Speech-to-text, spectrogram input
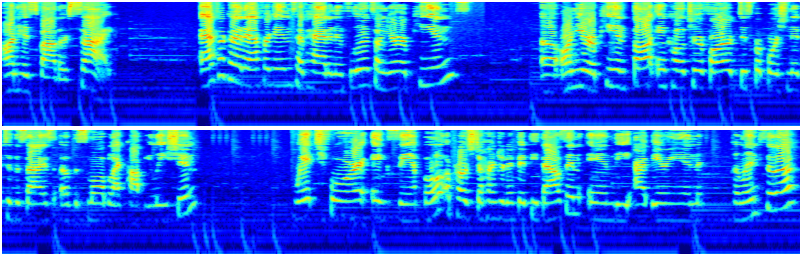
on his father's side. Africa and Africans have had an influence on Europeans, uh, on European thought and culture far disproportionate to the size of the small black population which, for example, approached 150,000 in the Iberian Peninsula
